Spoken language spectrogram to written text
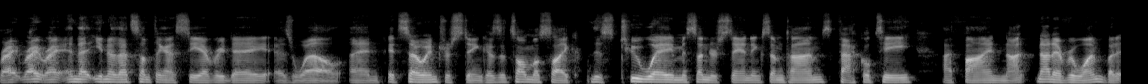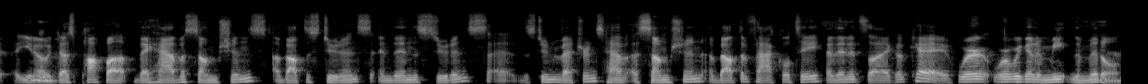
Right, right, right. And that, you know, that's something I see every day as well. And it's so interesting because it's almost like this two way misunderstanding sometimes. Faculty, I find not not everyone, but it, you know, mm-hmm. it does pop up. They have assumptions about the students, and then the students, uh, the student veterans, have assumption about the faculty, and then it's like, okay, where where are we going to meet in the middle?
